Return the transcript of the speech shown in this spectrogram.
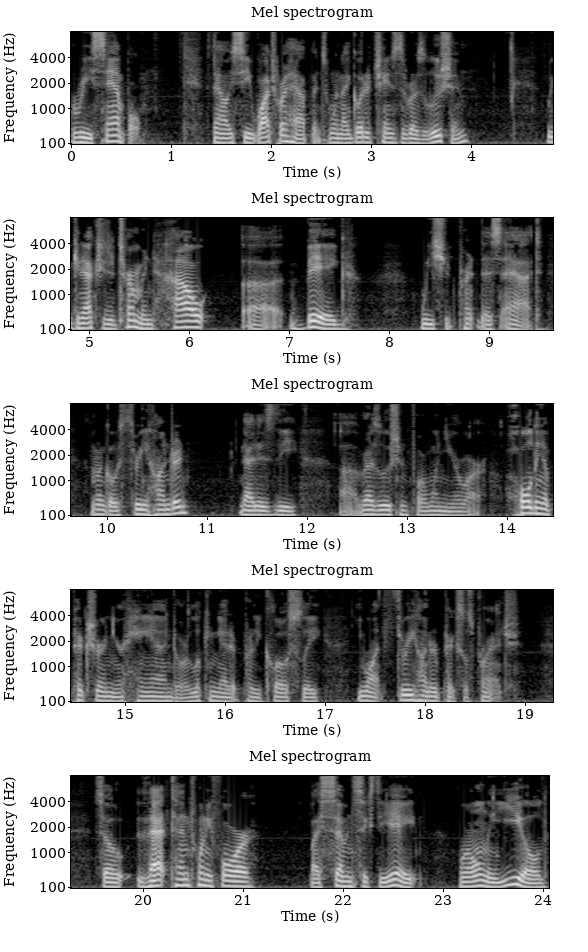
resample. Now you see, watch what happens. When I go to change the resolution, we can actually determine how uh, big we should print this at. I'm going to go 300. That is the uh, resolution for when you are holding a picture in your hand or looking at it pretty closely. You want 300 pixels per inch. So that 1024 by 768 will only yield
